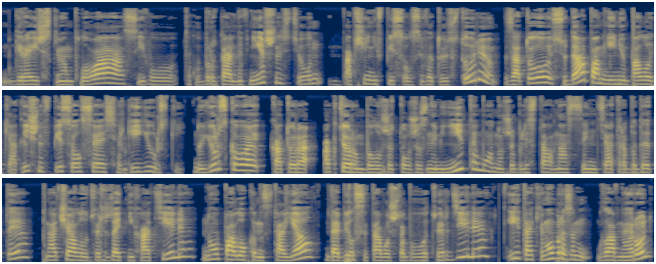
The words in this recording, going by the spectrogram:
героическим амплуа, с его такой брутальной внешностью, он вообще не вписывался в эту историю. Зато сюда, по мнению Полоки, отлично вписывался Сергей Юрский. Но Юрского, который актером был уже тоже знаменитым, он уже блистал на сцене театра БДТ, поначалу утверждать не хотели, но Полока настоял, добился того, чтобы его утвердили, и таким образом главная роль,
